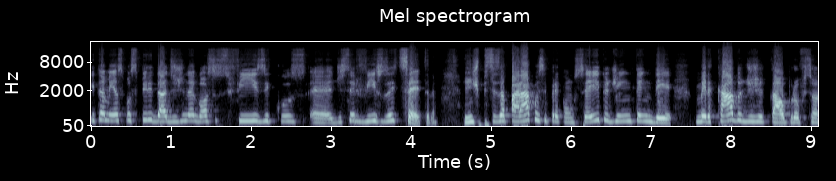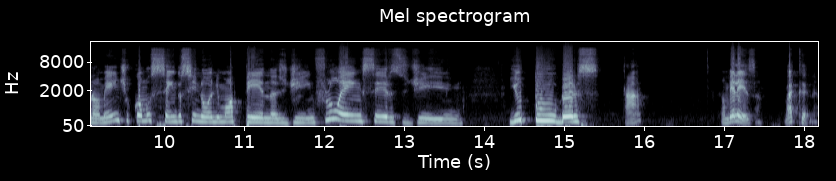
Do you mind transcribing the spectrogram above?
e também as possibilidades de negócios físicos, é, de serviços, etc. A gente precisa parar com esse preconceito de entender mercado digital profissionalmente como sendo sinônimo apenas de influencers, de youtubers, tá? Então, beleza, bacana.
